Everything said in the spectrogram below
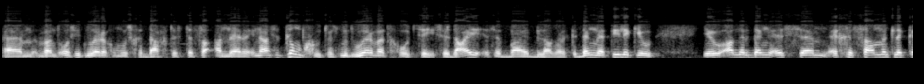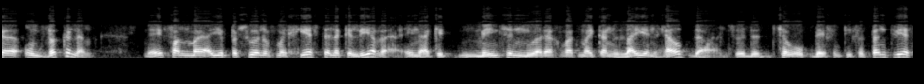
Ehm um, want ons het nodig om ons gedagtes te verander en as dit klomp goed, ons moet hoor wat God sê. So daai is 'n baie belangrike ding. Natuurlik jou jou ander ding is ehm, 'n um, gesamentlike ontwikkeling nê nee, van my eie persoon of my geestelike lewe en ek het mense nodig wat my kan lei en help daarin. So dit sou op definitief 'n punt wees.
